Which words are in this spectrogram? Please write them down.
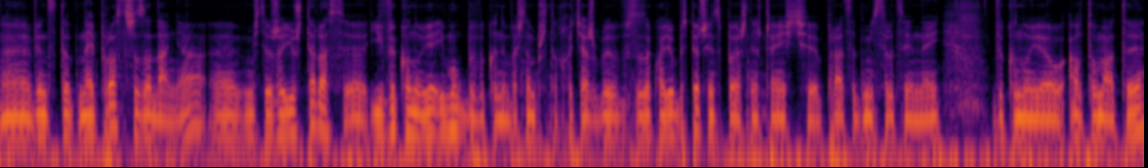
y, więc te najprostsze zadania myślę, że już teraz i wykonuje i mógłby wykonywać, na przykład chociażby w Zakładzie Ubezpieczeń Społecznych część pracy administracyjnej wykonują automaty,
